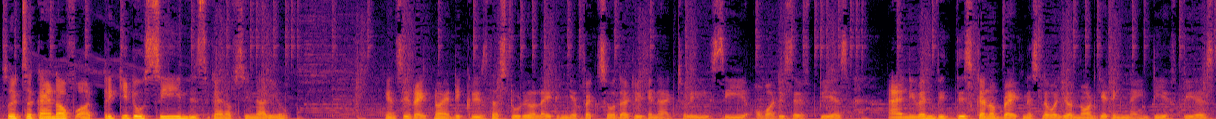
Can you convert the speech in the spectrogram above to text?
So it's a kind of uh, tricky to see in this kind of scenario. You can see right now I decrease the studio lighting effect so that you can actually see what is the FPS and even with this kind of brightness level you're not getting 90 FPS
